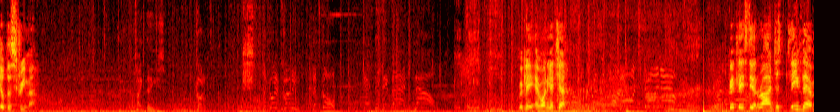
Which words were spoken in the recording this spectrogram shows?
Killed the screamer. Take these. Got it. I got it running. Let's go. Get to the van now. Quickly, everyone get here. Quickly, Steven, run, just leave them.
